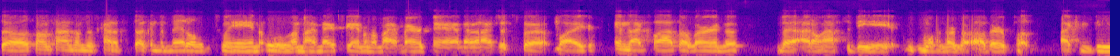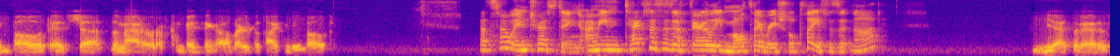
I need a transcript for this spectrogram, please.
so sometimes I'm just kind of stuck in the middle between oh am I Mexican or am I American, and I just uh, like in that class I learned that I don't have to be one or the other, but I can be both. It's just a matter of convincing others that I can be both. That's so interesting. I mean, Texas is a fairly multiracial place, is it not? Yes, it is.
